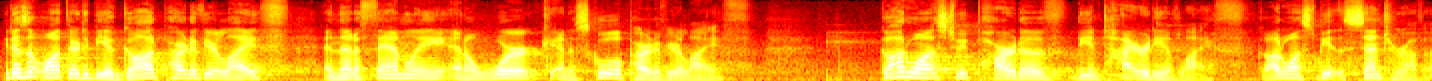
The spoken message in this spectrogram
He doesn't want there to be a God part of your life and then a family and a work and a school part of your life. God wants to be part of the entirety of life. God wants to be at the center of it.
